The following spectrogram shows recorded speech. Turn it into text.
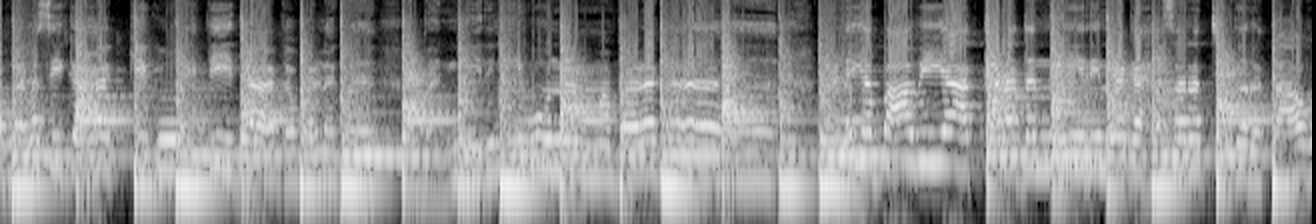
ವಲಸಿಗ ಹಕ್ಕಿಗೂ ಐತಿ ಜಾಗ ಒಳಗ. ಬನ್ನಿರಿ ನೀವು ನಮ್ಮ ಬಳಗ. ಹಳೆಯ ಬಾವಿಯ ತಳದ ನೀರಿನಾಗ ಹಸರ ಚಿಗುರತಾವ.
